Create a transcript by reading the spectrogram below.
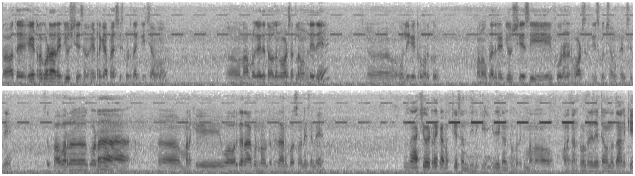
తర్వాత హీటర్ కూడా రెడ్యూస్ చేసాము. హీటర్ కెపాసిటీస్ కూడా తగ్గించాము. నార్మల్గా అయితే థౌజండ్ వాట్స్ అట్లా ఉండేది. ఓన్లీ హీటర్ వరకు. మనం ఇప్పుడు అది రెడ్యూస్ చేసి ఫోర్ హండ్రెడ్ వాట్స్కి తీసుకొచ్చాము ఫ్రెండ్స్ ఇది. సో పవర్ కూడా మనకి ఓవర్గా రాకుండా ఉంటుంది దానికోసం అనేసి యాక్చువేటరే కనెక్ట్ చేశాను దీనికి. ఇదే కంట్రోలర్కి మనం మన కంట్రోలర్ ఏదైతే ఉందో దానికి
